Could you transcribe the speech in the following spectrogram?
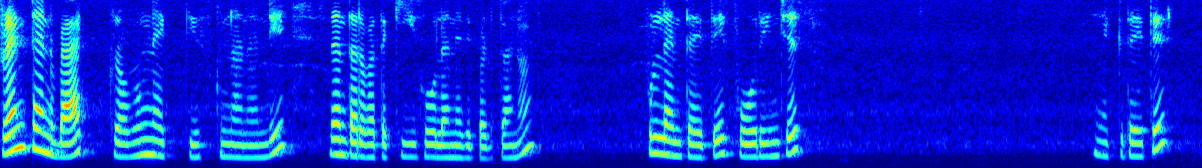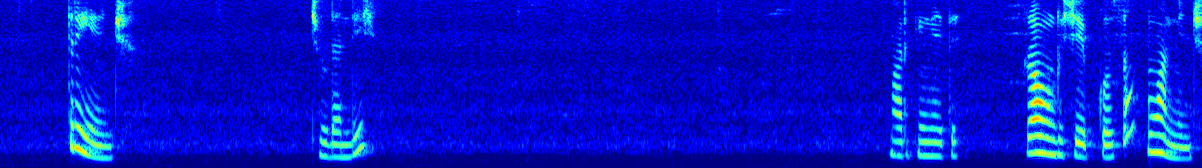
front and back round neck తీసుకున్నానండి. దాని తర్వాత కీ హోల్ అనేది పెడతాను. ఫుల్ లెంత్ అయితే ఫోర్ ఇంచెస్. నెక్ది అయితే త్రీ ఇంచ్. చూడండి. మార్కింగ్ అయితే రౌండ్ షేప్ కోసం వన్ ఇంచ్.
